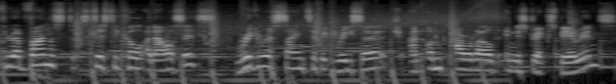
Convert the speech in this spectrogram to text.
Through advanced statistical analysis, rigorous scientific research, and unparalleled industry experience,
